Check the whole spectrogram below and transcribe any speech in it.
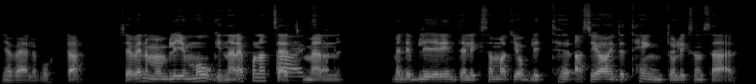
När jag väl är borta. Så jag vet inte, man blir ju mognare på något Ja, sätt exakt. men, men det blir inte liksom att jag blir, alltså jag har inte tänkt att liksom så här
